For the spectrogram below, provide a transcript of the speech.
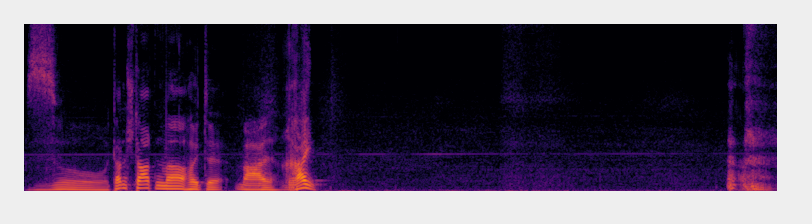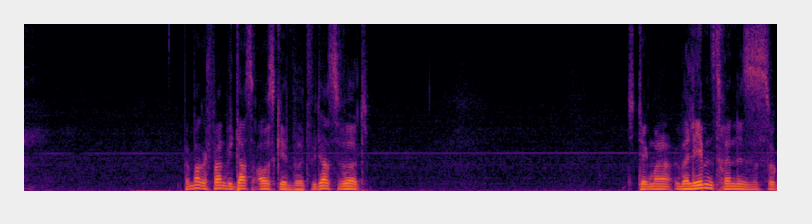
So, dann starten wir heute mal rein. Bin mal gespannt, wie das ausgehen wird, wie das wird. Ich denke mal, Überlebensrennen ist es so.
